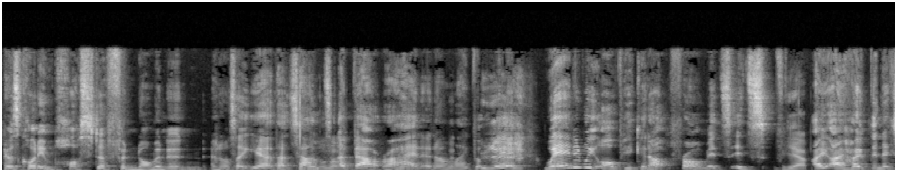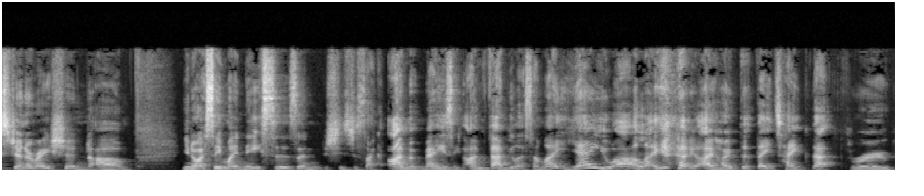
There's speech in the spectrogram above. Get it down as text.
it was called imposter phenomenon. And I was like, yeah, that sounds oh. about right. And I'm like, but yeah. where, where did we all pick it up from? It's, it's, yeah. I, I hope the next generation, um, you know, I see my nieces and she's just like, I'm amazing. I'm fabulous. I'm like, yeah, you are. Like, I hope that they take that through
